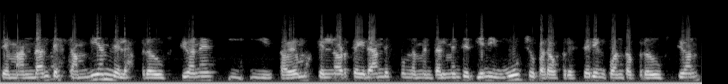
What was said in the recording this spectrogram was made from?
demandantes también de las producciones y, y, sabemos que el norte grande fundamentalmente tiene mucho para ofrecer en cuanto a producción,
